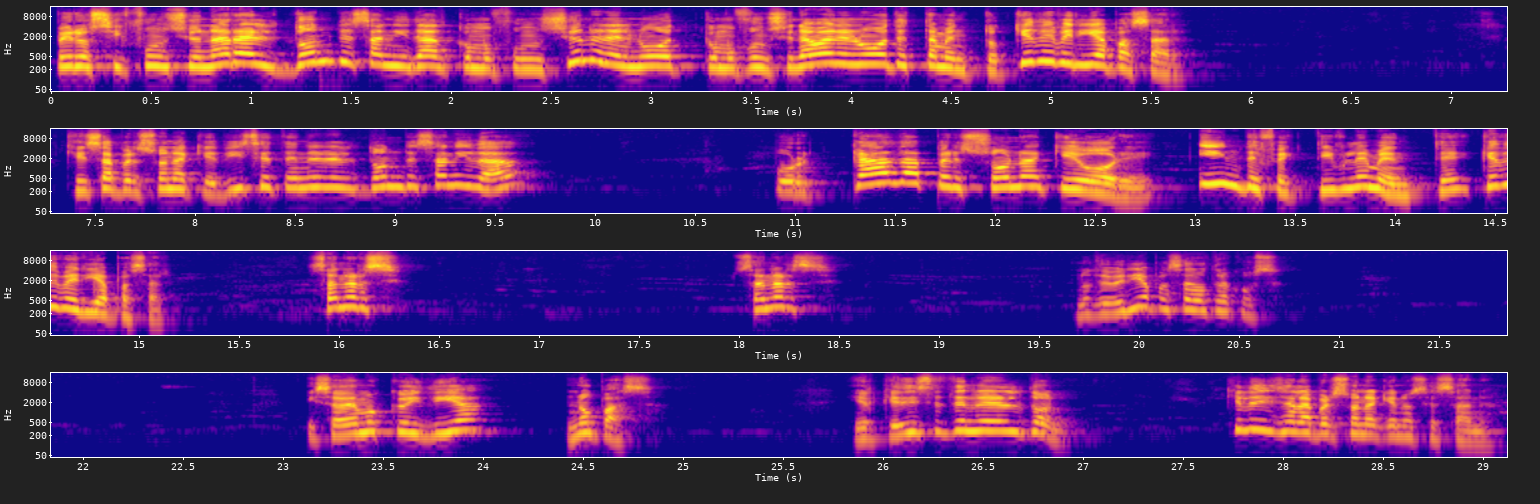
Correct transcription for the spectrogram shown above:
Pero si funcionara el don de sanidad como, funciona en el Nuevo, como funcionaba en el Nuevo Testamento, ¿qué debería pasar? Que esa persona que dice tener el don de sanidad, por cada persona que ore indefectiblemente, ¿qué debería pasar? Sanarse. Sanarse. No debería pasar otra cosa. Y sabemos que hoy día no pasa. Y el que dice tener el don, ¿qué le dice a la persona que no se sana?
